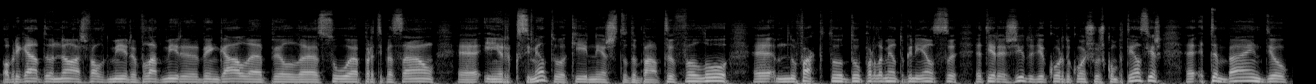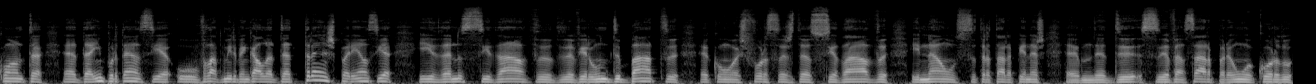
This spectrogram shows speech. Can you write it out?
Obrigado nós, Vladimir, Vladimir Bengala, pela sua participação eh, e enriquecimento aqui neste debate. Falou eh, no facto do Parlamento guineense ter agido de acordo com as suas competências. Eh, também deu conta da importância, o Vladimir Bengala, da transparência e da necessidade de haver um debate com as forças da sociedade e não se tratar apenas de se avançar para um acordo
